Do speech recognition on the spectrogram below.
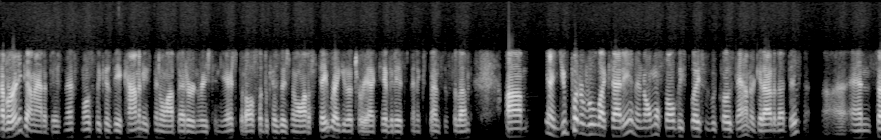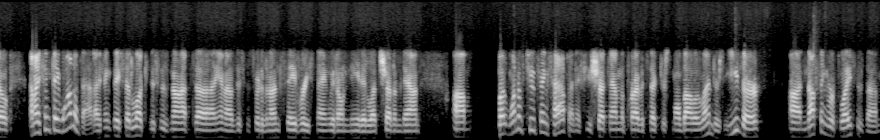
have already gone out of business, mostly because the economy's been a lot better in recent years, but also because there's been a lot of state regulatory activity. It's been expensive for them. Um, you know, you put a rule like that in, and almost all these places would close down or get out of that business. Uh, and so, and I think they wanted that. I think they said, look, this is not, uh, you know, this is sort of an unsavory thing. We don't need it. Let's shut them down. Um, but one of two things happen if you shut down the private sector small dollar lenders. Either uh, nothing replaces them,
